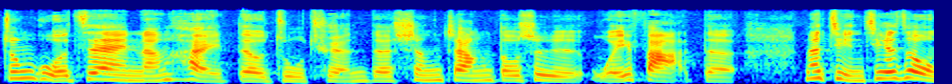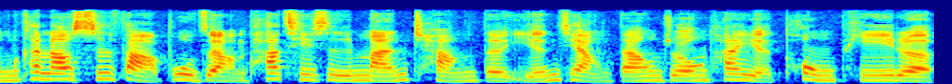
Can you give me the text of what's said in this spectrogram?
中国在南海的主权的声张都是违法的。那紧接着我们看到司法部长，他其实蛮长的演讲当中，他也痛批了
